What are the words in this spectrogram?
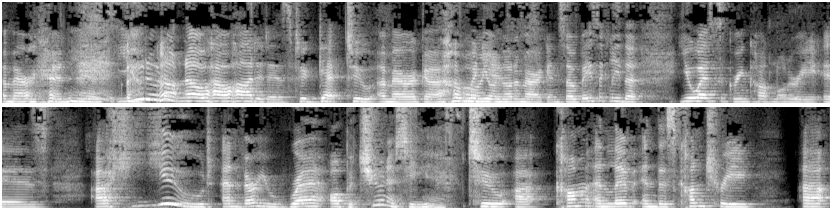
American, you do not know how hard it is to get to America when you're yes. not American. So basically the US green card lottery is a huge and very rare opportunity to uh, come and live in this country uh,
